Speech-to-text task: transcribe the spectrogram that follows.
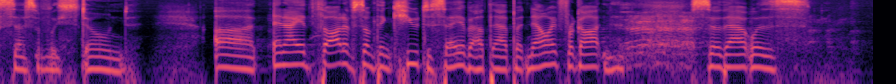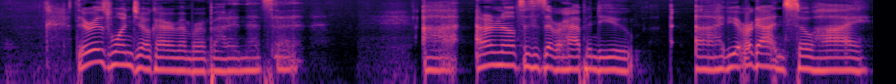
excessively stoned. Uh, and I had thought of something cute to say about that, but now I've forgotten it. So that was. There is one joke I remember about it, and that's it. Uh, I don't know if this has ever happened to you. Uh, have you ever gotten so high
